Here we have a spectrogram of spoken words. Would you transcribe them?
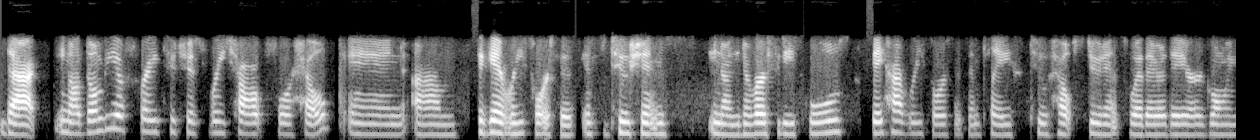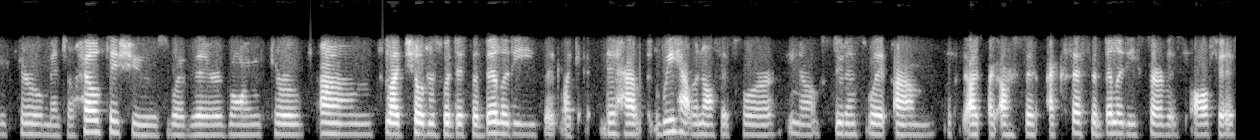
that you know don't be afraid to just reach out for help and um, to get resources. Institutions you know university schools they have resources in place to help students whether they are going through mental health issues whether they're going through um like children with disabilities like, like they have we have an office for you know students with um our accessibility service office.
